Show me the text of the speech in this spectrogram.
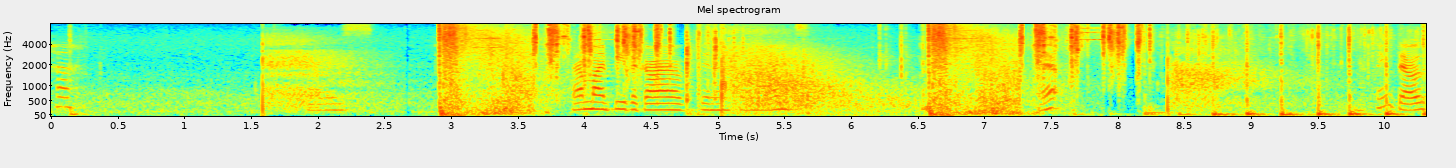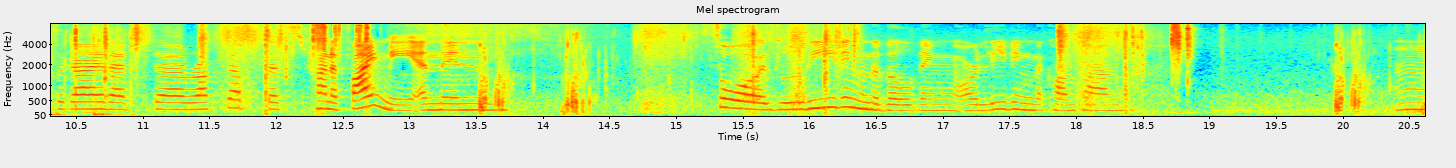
Huh. That was. That might be the guy I've been in for months. Yep. I think that was the guy that uh, rocked up that's trying to find me and then saw is leaving the building or leaving the compound. Mm.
